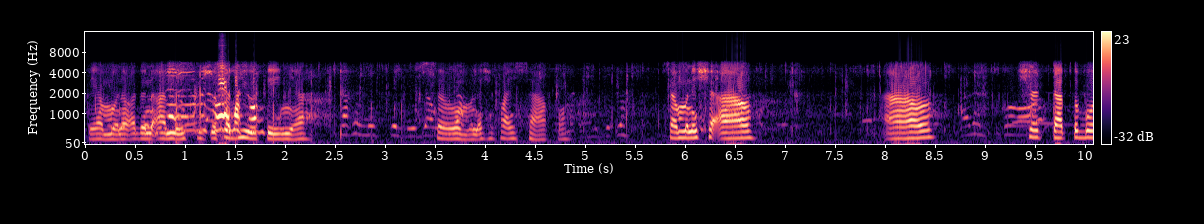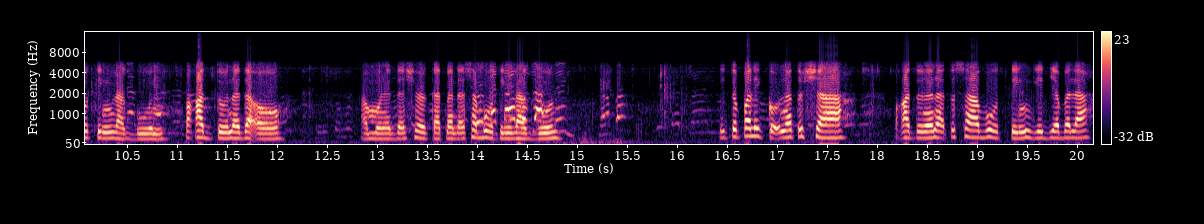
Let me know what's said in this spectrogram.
Kaya muna ka doon na-amaze dito sa beauty niya. So, muna siya pakisa ako. So, muna siya ang ang shortcut to Boting Lagoon. Pakadto na dao. Amo na da shortcut na da sa Boting Lagoon. Dito paliko na to siya. Pakadto na na to sa Boting. Gidya bala,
